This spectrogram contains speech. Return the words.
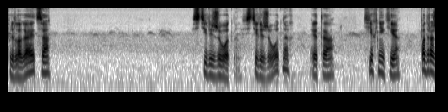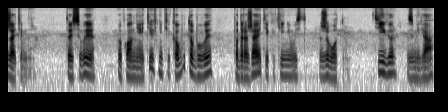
предлагается стили животных. Стили животных – это техники подражательные. То есть вы, выполняя техники, как будто бы вы подражаете каким-нибудь животным. Тигр, змея,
